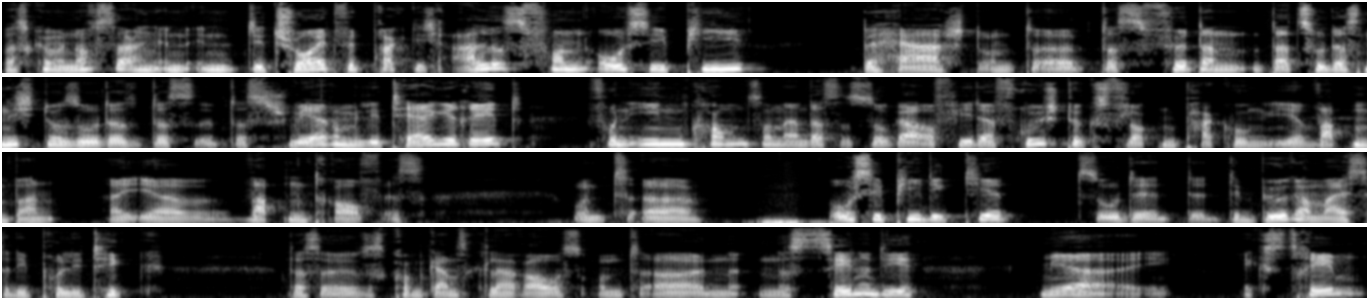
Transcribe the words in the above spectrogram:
was können wir noch sagen? In, in Detroit wird praktisch alles von OCP beherrscht und äh, das führt dann dazu, dass nicht nur so das, das, das schwere Militärgerät von ihnen kommt, sondern dass es sogar auf jeder Frühstücksflockenpackung ihr Wappenband, äh, ihr Wappen drauf ist. Und äh, OCP diktiert so de, de, dem Bürgermeister die Politik. Das, äh, das kommt ganz klar raus. Und äh, eine ne Szene, die mir extrem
